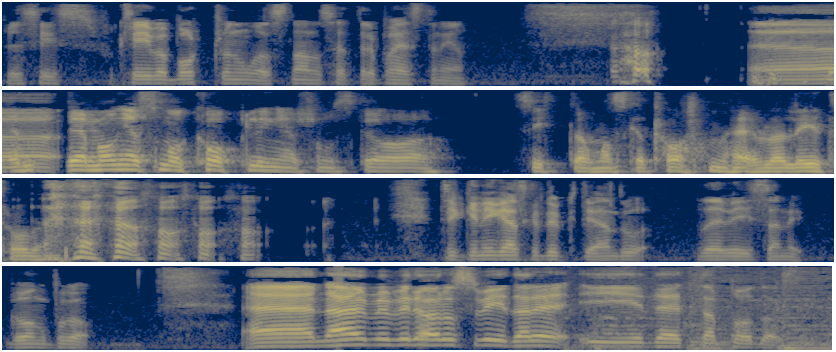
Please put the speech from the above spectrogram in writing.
precis. Får kliva bort från åsnan och sätta dig på hästen igen. Ja. Det Eh, är, det är många små kopplingar som ska sitta om man ska ta de här jävla ledtrådarna. Tycker ni är ganska duktiga ändå. Det visar ni gång på gång. Eh, nej, men vi rör oss vidare i detta poddavsnitt.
